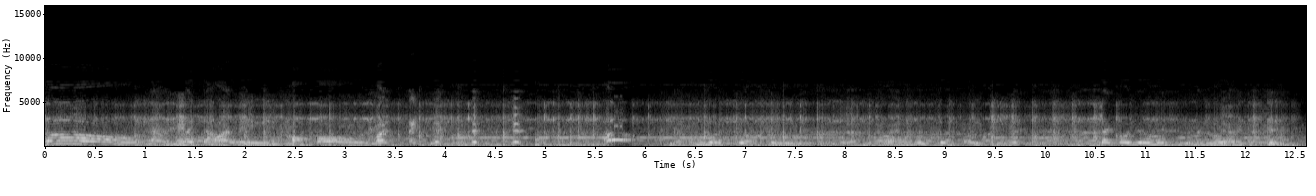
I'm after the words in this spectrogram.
No, Miss my my combo. Sit, sit, sit. You look so cool. Yeah, Oh, that's so that's my sweet. shit. It's like all your images in the Yeah,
